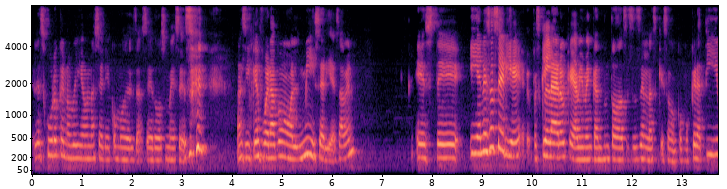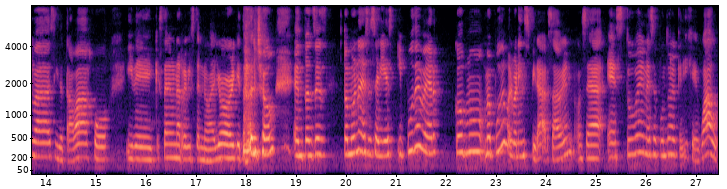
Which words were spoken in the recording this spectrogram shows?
les juro que no veía una serie como desde hace dos meses. Así que fuera como mi serie, ¿saben? Este, y en esa serie, pues claro que a mí me encantan todas esas en las que son como creativas y de trabajo y de que están en una revista en Nueva York y todo el show. Entonces, tomé una de esas series y pude ver cómo me pude volver a inspirar, ¿saben? O sea, estuve en ese punto en el que dije, wow,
